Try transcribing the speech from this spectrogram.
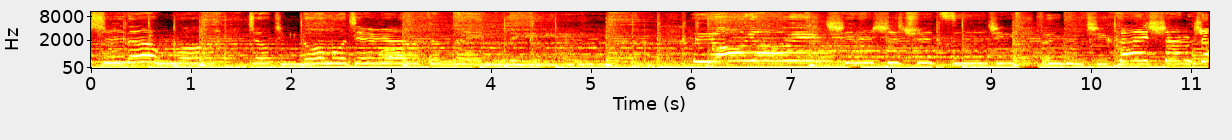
当时的我，究竟多么坚韧而美丽。拥有一切，失去自己，对不起，还想找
